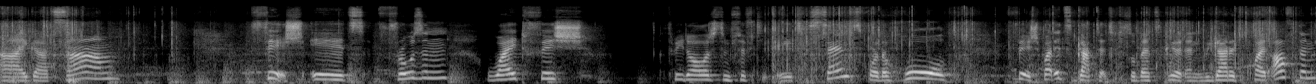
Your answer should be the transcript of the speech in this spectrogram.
i got some fish it's frozen white fish $3.58 for the whole fish, but it's gutted, so that's good. And we got it quite often.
